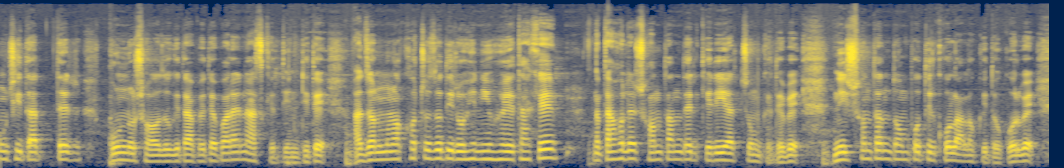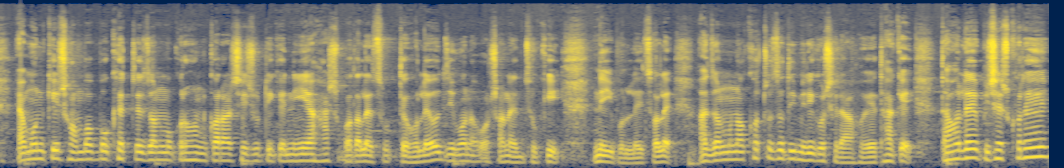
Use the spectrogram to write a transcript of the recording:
অংশীদারদের পূর্ণ সহযোগিতা পেতে পারেন আজকের দিনটিতে। আর জন্ম নক্ষত্র যদি রোহিণী হয়ে থাকে, তাহলে সন্তানদের কেরিয়ার চমকে দেবে। নিঃসন্তান দম্পতির কোল আলোকিত করবে। এমনকি সম্ভাব্য ক্ষেত্রে জন্মগ্রহণ করা শিশুটিকে নিয়ে হাসপাতালে ছুটতে হলেও জীবন অবসানের ঝুঁকি নেই বললেই চলে। আর জন্ম নক্ষত্র যদি মৃগশিরা হয়ে থাকে, তাহলে বিশেষ করে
